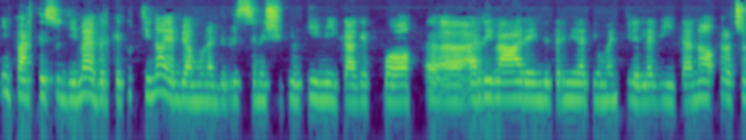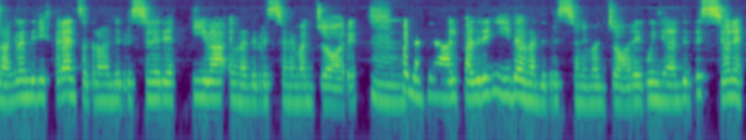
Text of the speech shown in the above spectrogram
in parte su di me, perché tutti noi abbiamo una depressione ciclotimica che può eh, arrivare in determinati momenti della vita, no? Però c'è una grande differenza tra una depressione reattiva e una depressione maggiore. Mm. Quella che ha il padre Ida è una depressione maggiore, quindi una depressione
